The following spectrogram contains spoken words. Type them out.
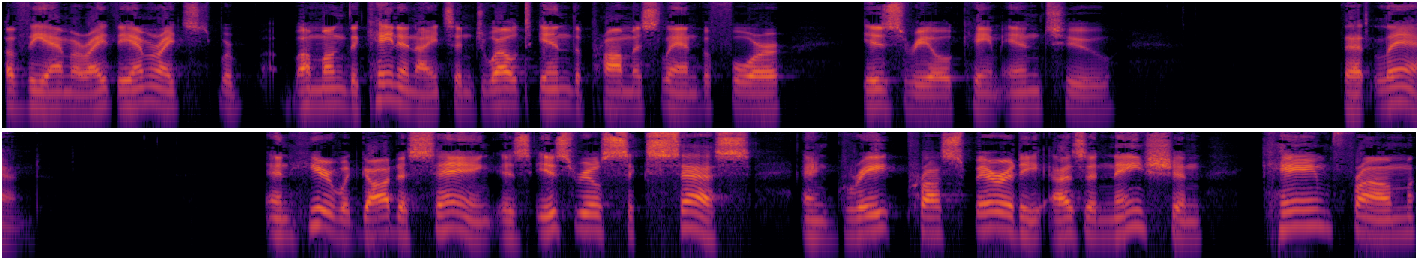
of the Amorite. The Amorites were among the Canaanites and dwelt in the promised land before Israel came into that land. And here, what God is saying is Israel's success and great prosperity as a nation came from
